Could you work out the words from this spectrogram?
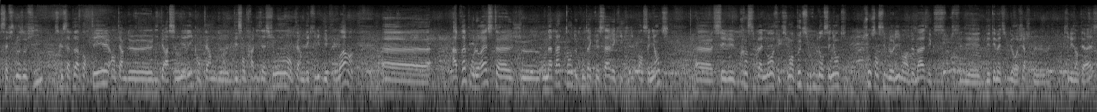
sa philosophie, ce que ça peut apporter en termes de littératie numérique, en termes de décentralisation, en termes d'équilibre des pouvoirs. après, pour le reste, on n'a pas tant de contact que ça avec l'équipe enseignante. Euh, c'est principalement effectivement un petit groupe d'enseignants qui sont sensibles au libre de base et que c'est des, thématiques de recherche qui les intéressent,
